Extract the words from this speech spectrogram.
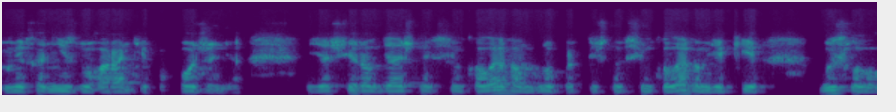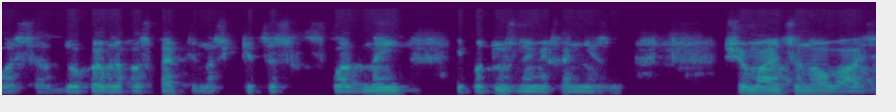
механізму гарантії походження. Я щиро вдячний всім колегам, ну практично всім колегам, які висловилися до певних аспектів, наскільки це складний і потужний механізм. Що мається на увазі?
